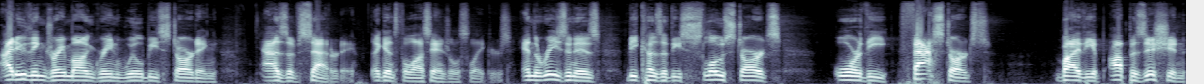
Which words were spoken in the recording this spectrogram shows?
I do think Draymond Green will be starting as of Saturday against the Los Angeles Lakers. And the reason is because of these slow starts or the fast starts by the opposition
